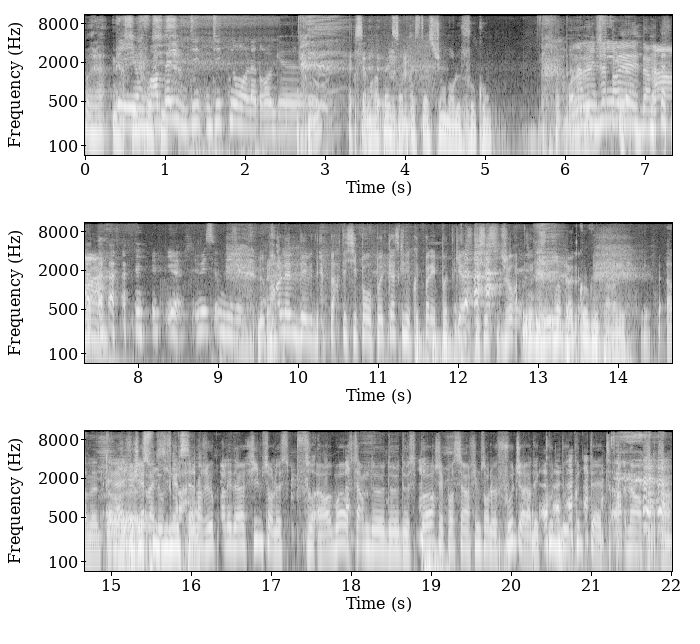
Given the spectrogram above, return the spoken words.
Voilà, merci Et on vous rappelle, dites, dites non à la drogue. euh. Ça me rappelle sa prestation dans Le Faucon. on en avait déjà parlé d'un Ah. Mais c'est obligé. Le problème des, des participants au podcast qui n'écoutent pas les podcasts, c'est c'est toujours. Je vois pas de quoi vous parlez. En même temps, là, euh, Julien je va nous suis faire. Alors, je vais vous parler d'un film sur le. Alors, moi, en termes de, de, de sport, j'ai pensé à un film sur le foot, j'ai regardé coup de, coup de tête. Ah non, putain.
